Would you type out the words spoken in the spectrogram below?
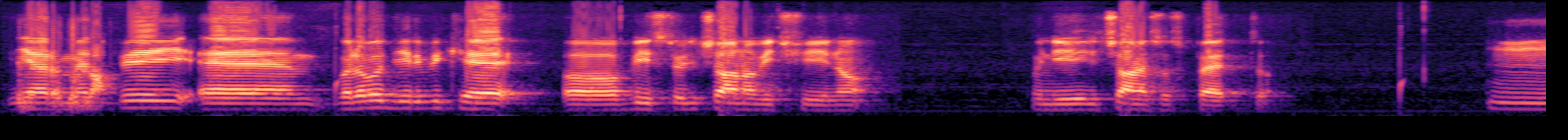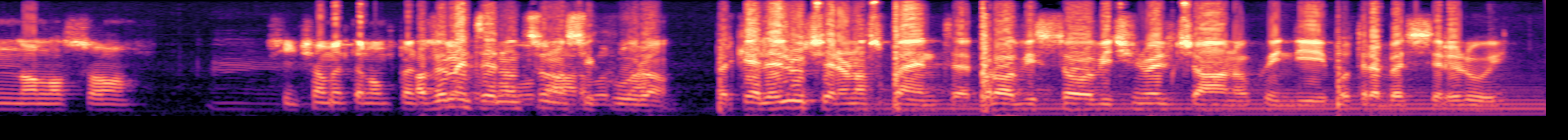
Near Mad Bay, eh, volevo dirvi che ho visto il Ciano vicino. Quindi il Ciano è sospetto. Mm, non lo so. Sinceramente non penso Ovviamente non sono votarlo sicuro, già. perché le luci erano spente, però ho visto vicino il Ciano, quindi potrebbe essere lui.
